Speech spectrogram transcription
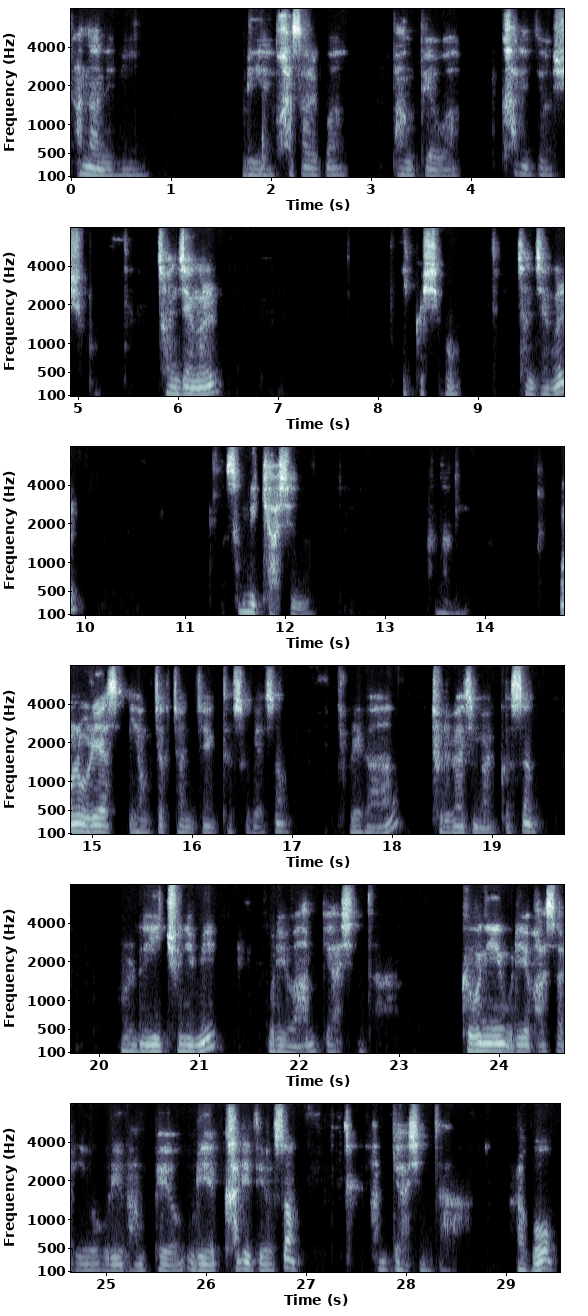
하나님이 우리의 화살과 방패와 칼이 되어주시고 전쟁을 이끄시고 전쟁을 승리케 하시는 하나님. 오늘 우리의 영적 전쟁터 속에서 우리가 두려워하지 말 것은 오늘도 이 주님이 우리와 함께 하신다. 그분이 우리의 화살이요, 우리의 방패요, 우리의 칼이 되어서 함께 하신다. 라고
